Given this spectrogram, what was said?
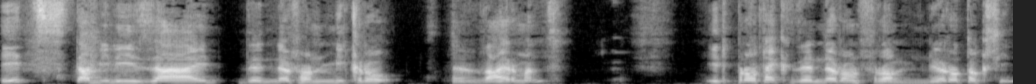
It stabilizes the neuron microenvironment. It protects the neuron from neurotoxin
